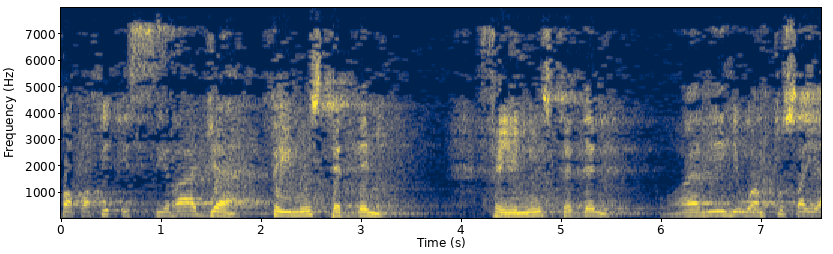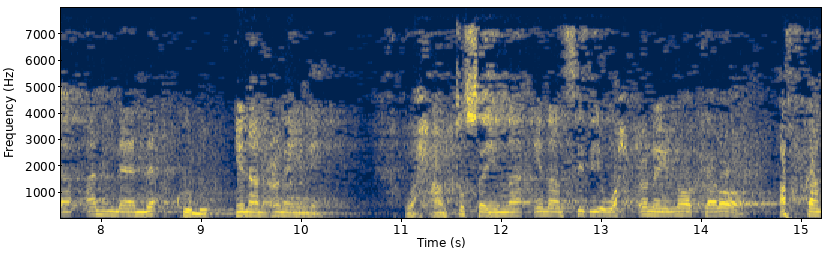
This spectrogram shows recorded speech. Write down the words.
fatafi'i siraaja faynuusta demi faynuusta demi waariihi waan tusayaa annaa na'kulu. Inaan cunayne waxaan tusaynaa inaan sidii wax cunaynoo kaloo afkaan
